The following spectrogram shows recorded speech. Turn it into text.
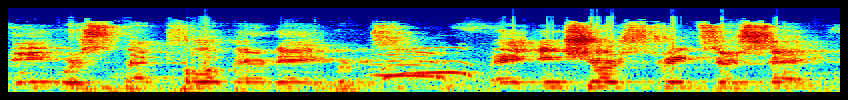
being respectful of their neighbors, making sure streets are safe,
